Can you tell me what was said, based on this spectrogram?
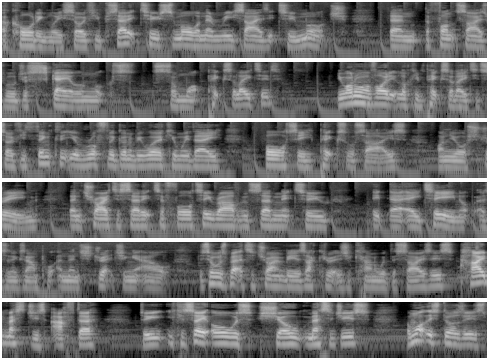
accordingly. So if you set it too small and then resize it too much, then the font size will just scale and look somewhat pixelated. You want to avoid it looking pixelated, so if you think that you're roughly going to be working with a 40 pixel size on your stream, then try to set it to 40 rather than setting it to uh, 18 as an example and then stretching it out. It's always better to try and be as accurate as you can with the sizes. Hide messages after. So you, can say always show messages. And what this does is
